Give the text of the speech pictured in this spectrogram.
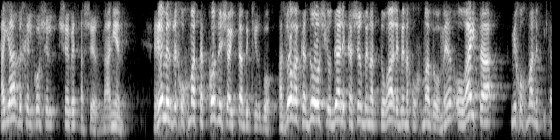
היה בחלקו של שבט אשר, מעניין. רמז לחוכמת הקודש הייתה בקרבו. הזוהר הקדוש יודע לקשר בין התורה לבין החוכמה ואומר, אורייתא מחוכמה נפיקה.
